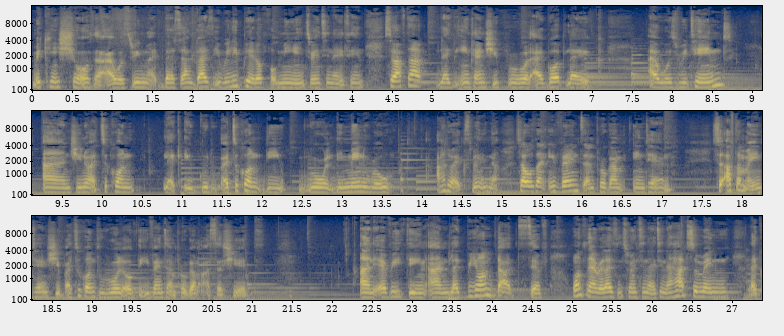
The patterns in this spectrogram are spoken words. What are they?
making sure that I was doing my best. And guys, it really paid off for me in 2019. So after like the internship role, I got like I was retained, and you know, I took on like a good I took on the role, the main role. How do I explain it now? So I was an event and program intern. So after my internship, I took on the role of the event and program associate and everything. And like beyond that, self, one thing I realized in 2019, I had so many like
